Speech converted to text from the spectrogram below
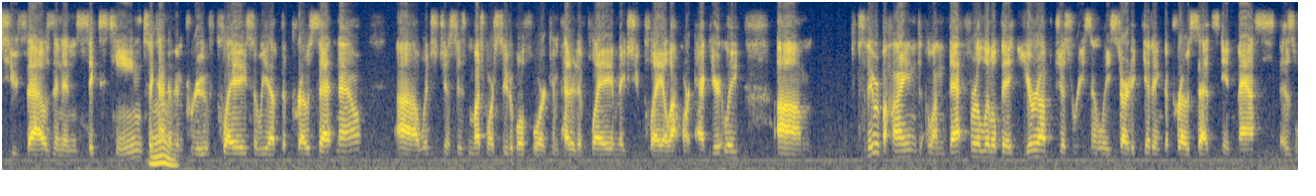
2016 to kind of Oh. improve play. So we have the Pro Set now, uh, which just is much more suitable for competitive play and makes you play a lot more accurately. Um, so they were behind on that for a little bit. Europe just recently started getting the Pro Sets in mass as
